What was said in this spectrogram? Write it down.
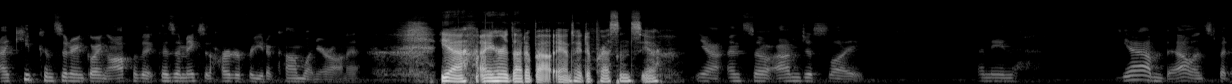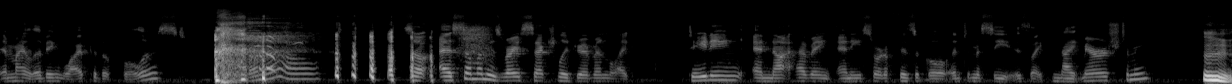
I keep considering going off of it because it makes it harder for you to come when you're on it. yeah, I heard that about antidepressants. Yeah. Yeah, and so I'm just like I mean, yeah, I'm balanced, but am I living life to the fullest? I don't know. so as someone who's very sexually driven, like dating and not having any sort of physical intimacy is like nightmarish to me. Hmm.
